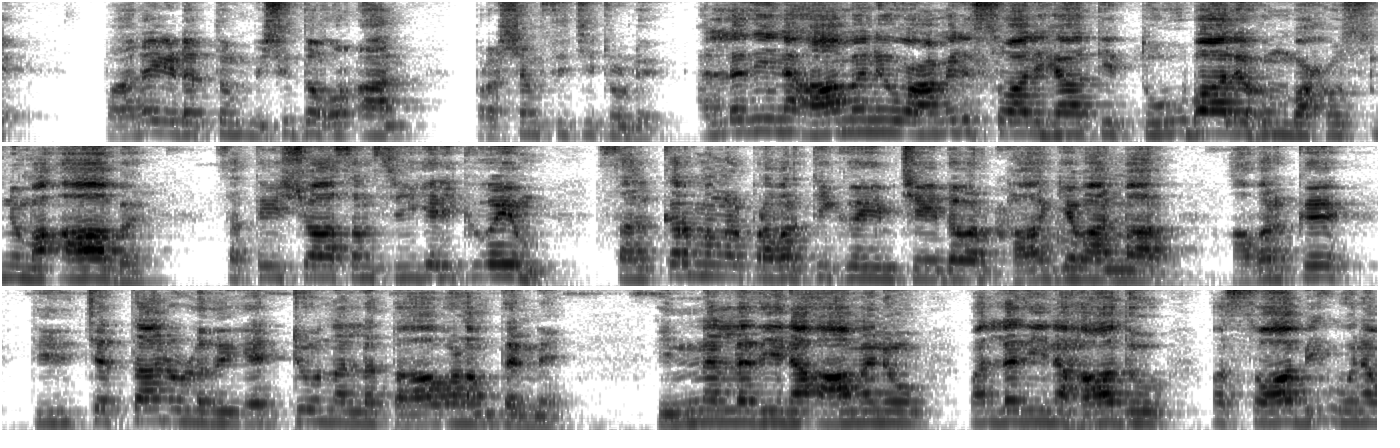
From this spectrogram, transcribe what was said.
പലയിടത്തും വിശുദ്ധ ഖുർആൻ പ്രശംസിച്ചിട്ടുണ്ട്. അല്ലദീന ആമനു അമിലു സ്വാലിഹാത്തി തൂബാലഹും വഹുസ്നു മആബ്. സത്യവിശ്വാസം സ്വീകരിക്കുകയും സൽക്കർമ്മങ്ങൾ പ്രവർത്തിക്കുകയും ചെയ്തവർ ഭാഗ്യവാന്മാർ. അവർക്ക് തിരിച്ചെത്താനുള്ളത് ഏറ്റവും നല്ല താവളം തന്നെ. ഇന്നല്ലദീന ആമനു വല്ലദീന ഹാദു വസ്വാബി ഊന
